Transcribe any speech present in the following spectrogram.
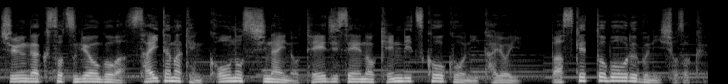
中学卒業後は埼玉県鴻巣市内の定時制の県立高校に通いバスケットボール部に所属。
